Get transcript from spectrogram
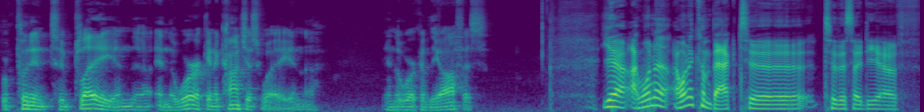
were put into play in the in the work in a conscious way in the in the work of the office. Yeah, I want to I want to come back to to this idea of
